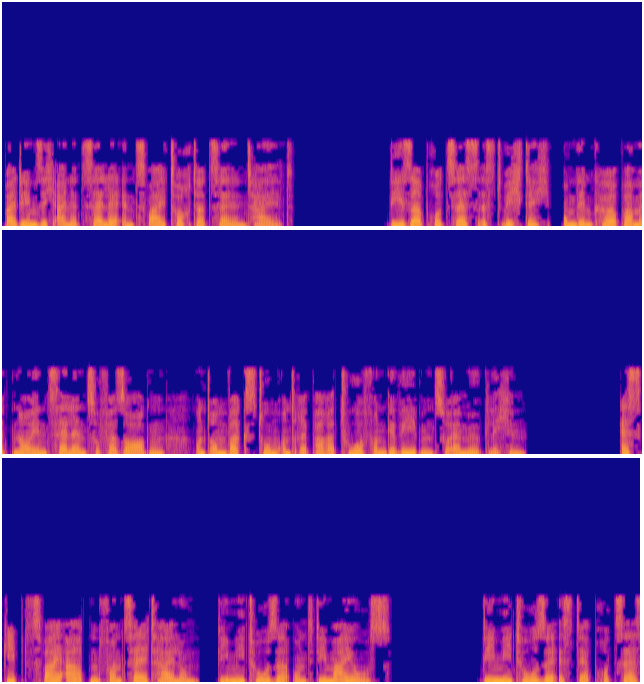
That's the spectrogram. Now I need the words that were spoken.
bei dem sich eine Zelle in zwei Tochterzellen teilt. Dieser Prozess ist wichtig, um den Körper mit neuen Zellen zu versorgen und um Wachstum und Reparatur von Geweben zu ermöglichen. Es gibt zwei Arten von Zellteilung, die Mitose und die Meios. Die Mitose ist der Prozess,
